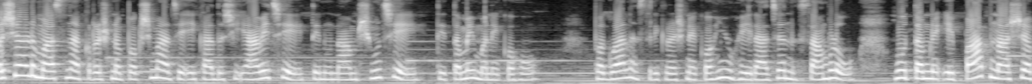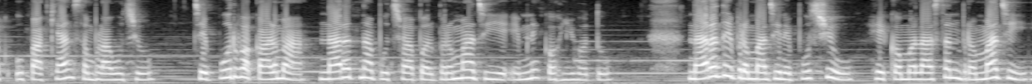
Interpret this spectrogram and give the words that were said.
અષાઢ માસના કૃષ્ણ પક્ષમાં જે એકાદશી આવે છે તેનું નામ શું છે તે તમે મને કહો. ભગવાન શ્રી કૃષ્ણે કહ્યું, હે રાજન, સાંભળો, હું તમને એ પાપનાશક ઉપાખ્યાન સંભળાવું છું, જે પૂર્વકાળમાં નારદના પૂછવા પર બ્રહ્માજીએ એમને કહ્યું હતું. નારદે બ્રહ્માજીને પૂછ્યું, હે કમલાસન બ્રહ્માજી,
